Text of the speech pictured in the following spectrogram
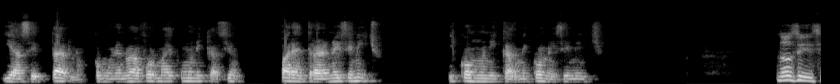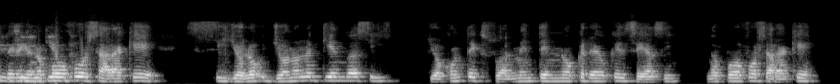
y aceptarlo como una nueva forma de comunicación para entrar en ese nicho y comunicarme con ese nicho. No, sí, sí. Pero yo no puedo forzar a que si yo, lo, yo no lo entiendo así, yo contextualmente no creo que sea así, no puedo forzar a que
